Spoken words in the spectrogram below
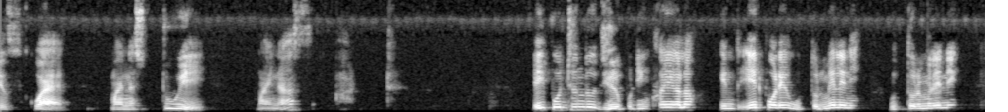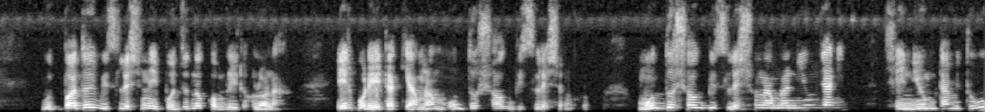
A square minus two A minus এই পর্যন্ত জিরো পুটিং হয়ে গেল, কিন্তু এরপরে উত্তর মেলেনি উত্তর মেলেনি। উৎপাদক বিশ্লেষণ এই পর্যন্ত কমপ্লিট হলো না। এরপরে এটাকে আমরা মধ্য শক বিশ্লেষণ করব। মধ্য শক বিশ্লেষণ আমরা নিয়ম জানি, সেই নিয়মটা আমি তবু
